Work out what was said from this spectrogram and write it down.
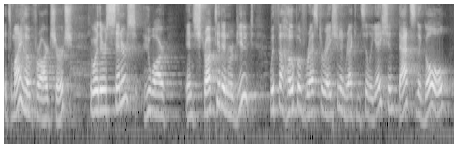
It's my hope for our church where there are sinners who are instructed and rebuked with the hope of restoration and reconciliation. That's the goal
